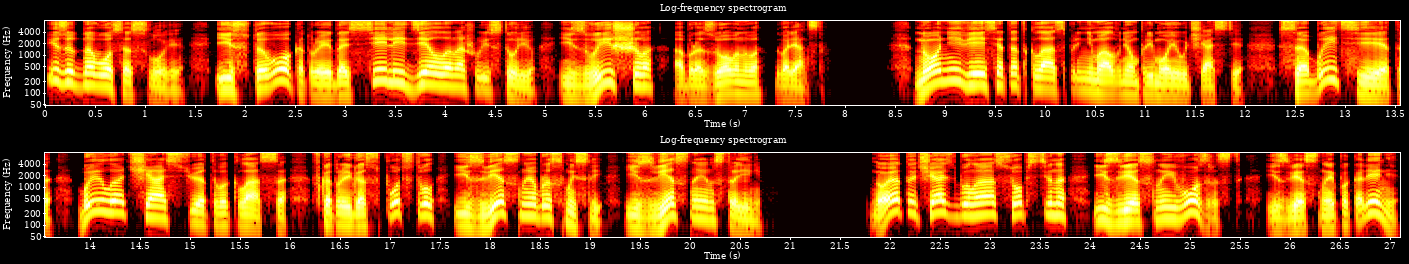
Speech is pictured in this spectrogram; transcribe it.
из одного сословия, из того, которое доселе делало нашу историю, из высшего образованного дворянства. Но не весь этот класс принимал в нем прямое участие. Событие это было частью этого класса, в которой господствовал известный образ мысли, известное настроение. Но эта часть была, собственно, известный возраст, известное поколение.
